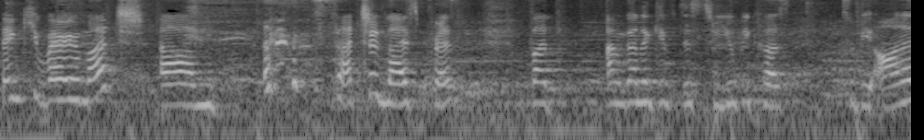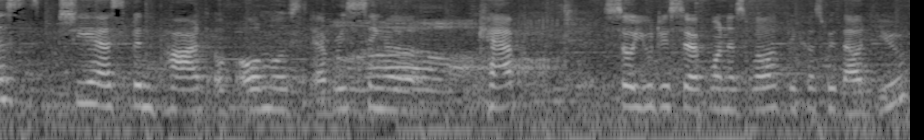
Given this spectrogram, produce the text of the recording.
thank you very much. Um, such a nice present. But I'm gonna give this to you because, to be honest, she has been part of almost every single cap. So you deserve one as well because without you,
